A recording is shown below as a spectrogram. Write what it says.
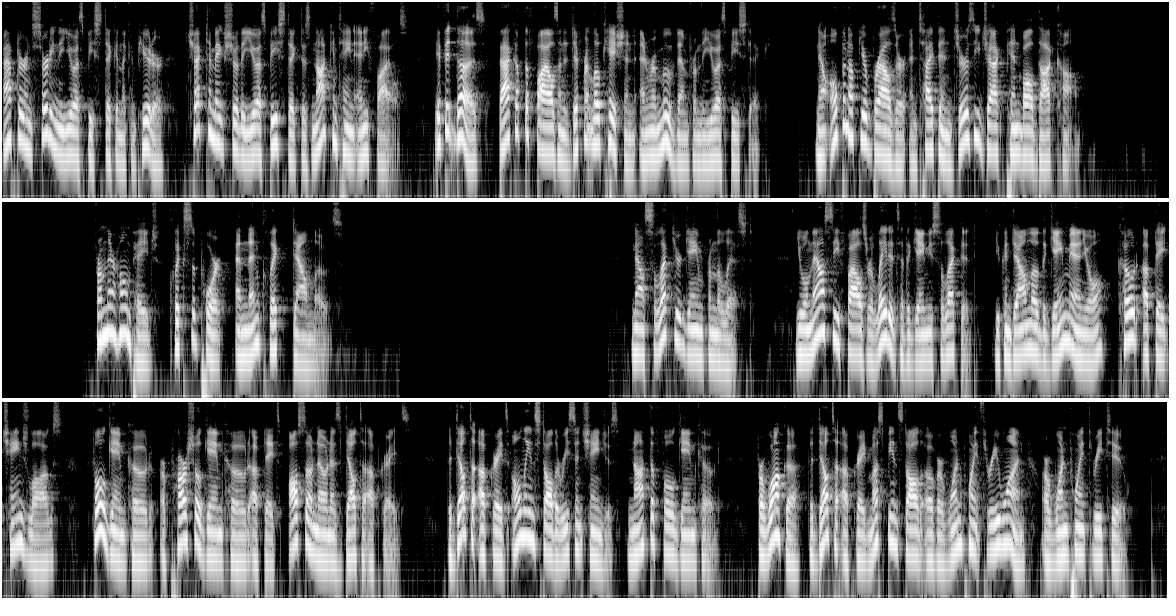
After inserting the USB stick in the computer, check to make sure the USB stick does not contain any files. If it does, back up the files in a different location and remove them from the USB stick. Now open up your browser and type in jerseyjackpinball.com. From their homepage, click Support and then click Downloads. Now select your game from the list. You will now see files related to the game you selected. You can download the game manual, code update change logs, full game code, or partial game code updates, also known as Delta upgrades. The Delta upgrades only install the recent changes, not the full game code. For Wonka, the Delta upgrade must be installed over 1.31 or 1.32.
